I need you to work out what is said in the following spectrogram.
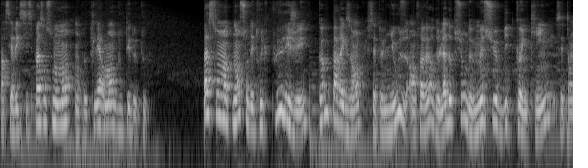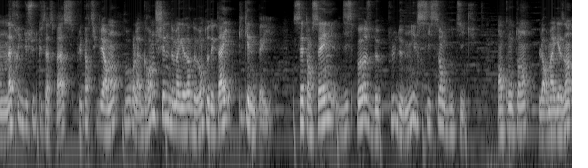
Parce qu'avec ce qui se passe en ce moment, on peut clairement douter de tout. Passons maintenant sur des trucs plus légers, comme par exemple cette news en faveur de l'adoption de Monsieur Bitcoin King. C'est en Afrique du Sud que ça se passe, plus particulièrement pour la grande chaîne de magasins de vente au détail Pick Pay. Cette enseigne dispose de plus de 1600 boutiques, en comptant leurs magasins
